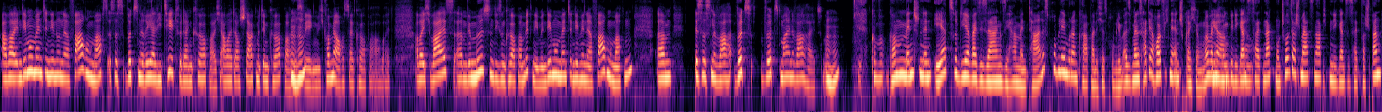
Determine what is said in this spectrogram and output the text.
aber in dem Moment, in dem du eine Erfahrung machst, ist es, wird es eine Realität für deinen Körper. Ich arbeite auch stark mit dem Körper, deswegen. Ich komme ja auch aus der Körperarbeit. Aber ich weiß, ähm, wir müssen diesen Körper mitnehmen. In dem Moment, in dem wir eine Erfahrung machen, ähm, ist es eine Wahrheit, wird's, wird's meine Wahrheit. Ne? Kommen Menschen denn eher zu dir, weil sie sagen, sie haben ein mentales Problem oder ein körperliches Problem? Also ich meine, es hat ja häufig eine Entsprechung. Ne? Wenn ja, ich irgendwie die ganze ja. Zeit Nacken- und Schulterschmerzen habe, ich bin die ganze Zeit verspannt,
